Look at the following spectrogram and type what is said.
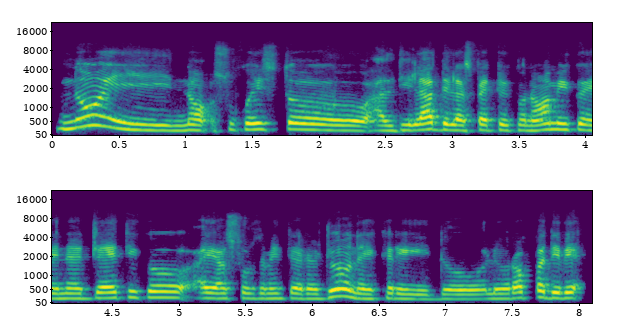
Noi no, su questo, al di là dell'aspetto economico e energetico, hai assolutamente ragione, credo. L'Europa deve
